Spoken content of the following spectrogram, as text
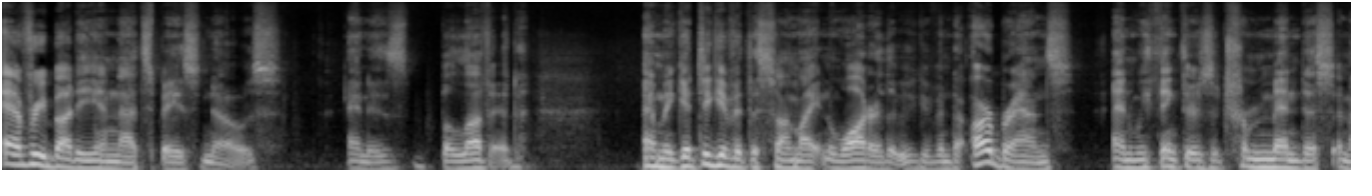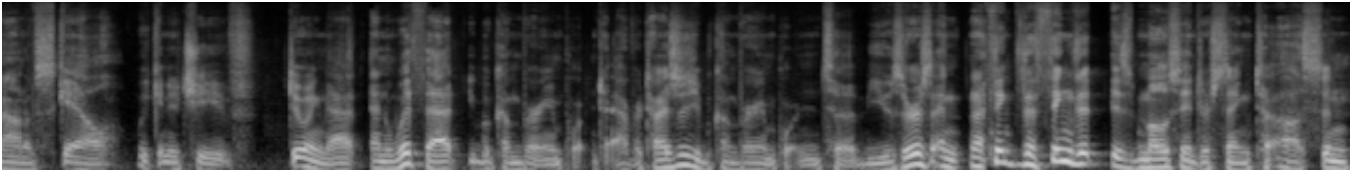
everybody in that space knows and is beloved. And we get to give it the sunlight and water that we've given to our brands. And we think there's a tremendous amount of scale we can achieve doing that. And with that, you become very important to advertisers, you become very important to users. And I think the thing that is most interesting to us, and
